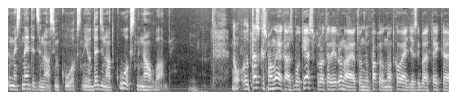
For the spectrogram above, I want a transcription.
mēs nededzināsim koksni, jo dedzināt koksni nav labi. Nu, tas, kas man liekas, būtu jāsaprot arī runājot un papildinot kolēģi, es gribētu teikt, ka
